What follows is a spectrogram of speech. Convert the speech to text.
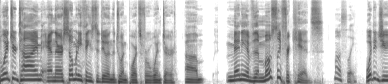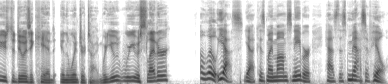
winter time, and there are so many things to do in the Twin Ports for winter. Um, many of them mostly for kids. Mostly. What did you used to do as a kid in the wintertime? Were you were you a sledder? A little, yes, yeah, because my mom's neighbor has this massive hill,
